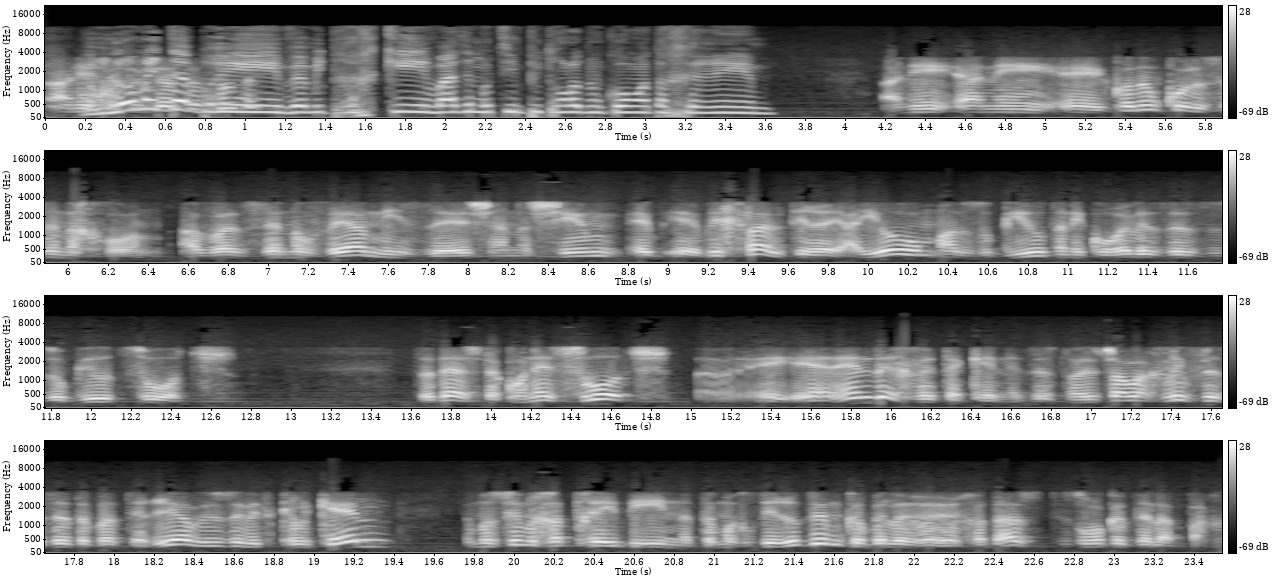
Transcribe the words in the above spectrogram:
הם לא מדברים ומתרחקים ואז הם מוצאים פתרונות במקומות אחרים. אני, אני, אה, קודם כל זה נכון, אבל זה נובע מזה שאנשים, אה, בכלל, תראה, היום הזוגיות, אני קורא לזה זוגיות סוואץ'. אתה יודע, כשאתה קונה Swatch, אין דרך לתקן את זה, זאת אומרת, אפשר להחליף לזה את הבטריה, ואם זה מתקלקל, הם עושים לך trade in, אתה מחזיר את זה, מקבל חדש, תזרוק את זה לפח.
